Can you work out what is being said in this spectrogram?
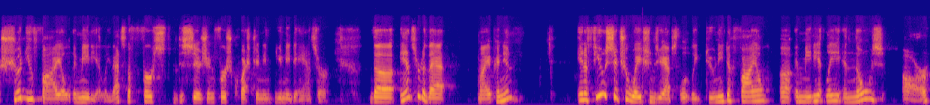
should you file immediately? That's the first decision, first question you need to answer. The answer to that, my opinion, in a few situations, you absolutely do need to file uh, immediately, and those are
